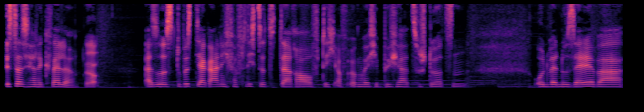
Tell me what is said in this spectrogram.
ist das ja eine Quelle. Ja, Also es, du bist ja gar nicht verpflichtet darauf, dich auf irgendwelche Bücher zu stürzen. Und wenn du selber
